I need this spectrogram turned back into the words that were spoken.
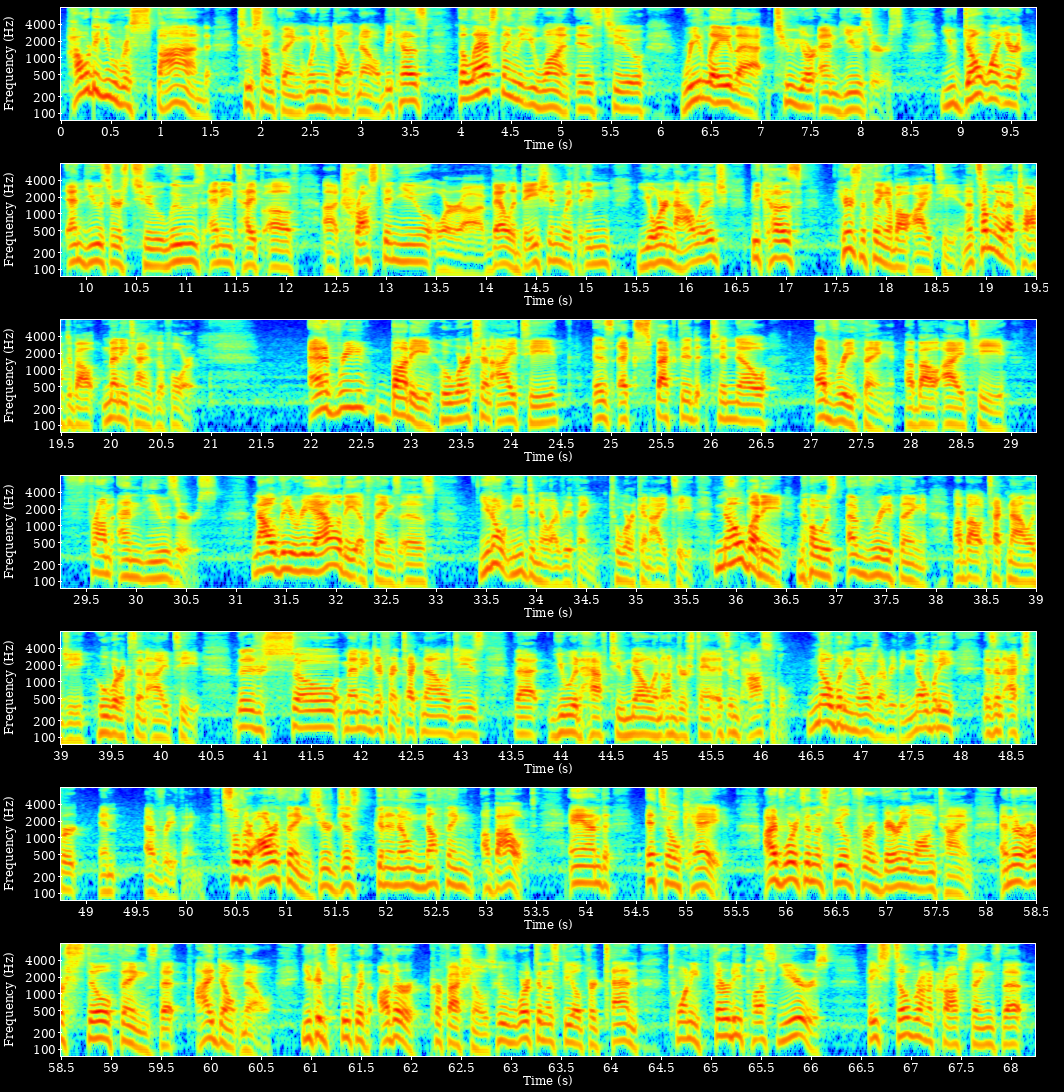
How do you respond to something when you don't know? Because the last thing that you want is to relay that to your end users you don't want your end users to lose any type of uh, trust in you or uh, validation within your knowledge because here's the thing about IT, and it's something that I've talked about many times before. Everybody who works in IT is expected to know everything about IT from end users. Now, the reality of things is you don't need to know everything to work in IT. Nobody knows everything about technology who works in IT. There's so many different technologies that you would have to know and understand. It's impossible. Nobody knows everything. Nobody is an expert in everything. So there are things you're just gonna know nothing about, and it's okay. I've worked in this field for a very long time, and there are still things that I don't know. You could speak with other professionals who've worked in this field for 10, 20, 30 plus years. They still run across things that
